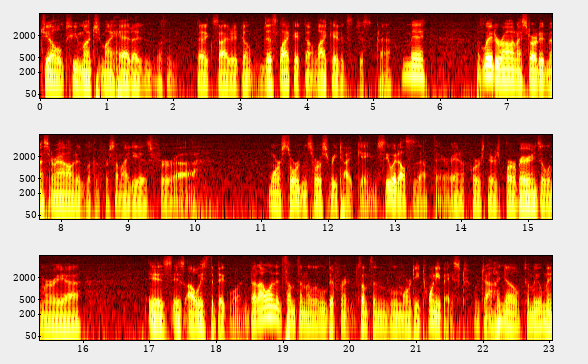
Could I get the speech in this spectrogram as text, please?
gel too much in my head. I didn't wasn't that excited. Don't dislike it, don't like it. It's just kind of meh. But later on, I started messing around and looking for some ideas for uh, more sword and sorcery type games. See what else is out there. And of course, there's Barbarians of Lemuria. Is is always the big one. But I wanted something a little different, something a little more D20 based, which I know some of you are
